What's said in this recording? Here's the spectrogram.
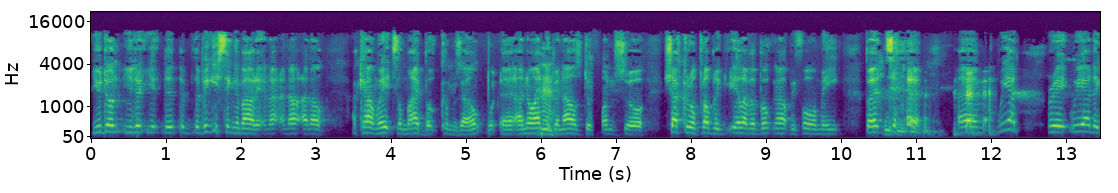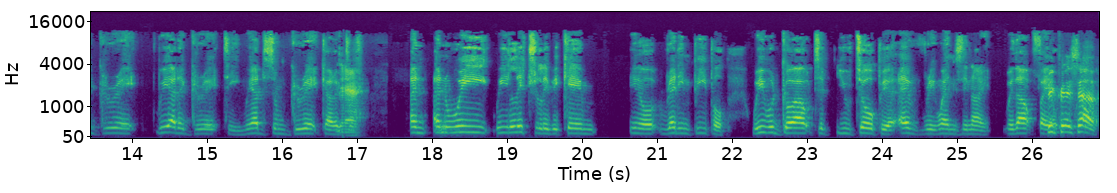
you don't you don't you, the, the, the biggest thing about it, and, I, and, I, and I'll I can't wait till my book comes out. Uh, I know Andy Bernal's done one, so Shaka will probably he'll have a book out before me. But uh, um, we had great, we had a great, we had a great team. We had some great characters, yeah. and and we we literally became, you know, Reading people. We would go out to Utopia every Wednesday night without fail. Speak for yourself.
